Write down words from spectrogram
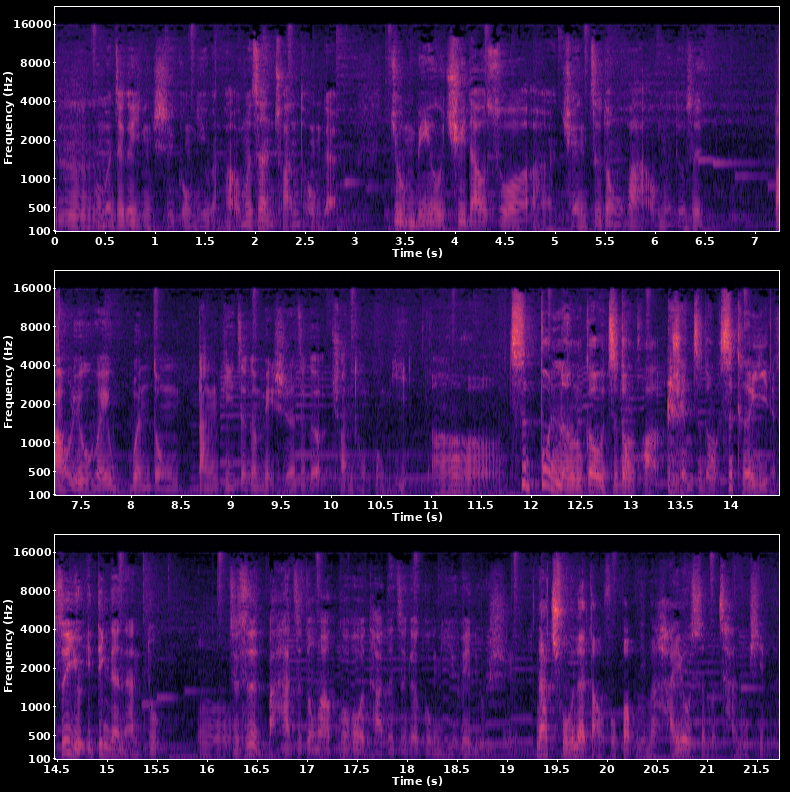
嗯，我们这个饮食工艺文化，我们是很传统的。就没有去到说呃全自动化，我们都是保留回文东当地这个美食的这个传统工艺。哦，是不能够自动化 全自动，是可以的，是有一定的难度。哦，只是把它自动化过后，它的这个工艺会流失。那除了导福包，你们还有什么产品呢？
